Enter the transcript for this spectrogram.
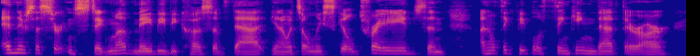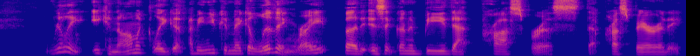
And there's a certain stigma, maybe because of that, you know, it's only skilled trades. And I don't think people are thinking that there are really economically good. I mean, you can make a living, right? But is it going to be that prosperous, that prosperity?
